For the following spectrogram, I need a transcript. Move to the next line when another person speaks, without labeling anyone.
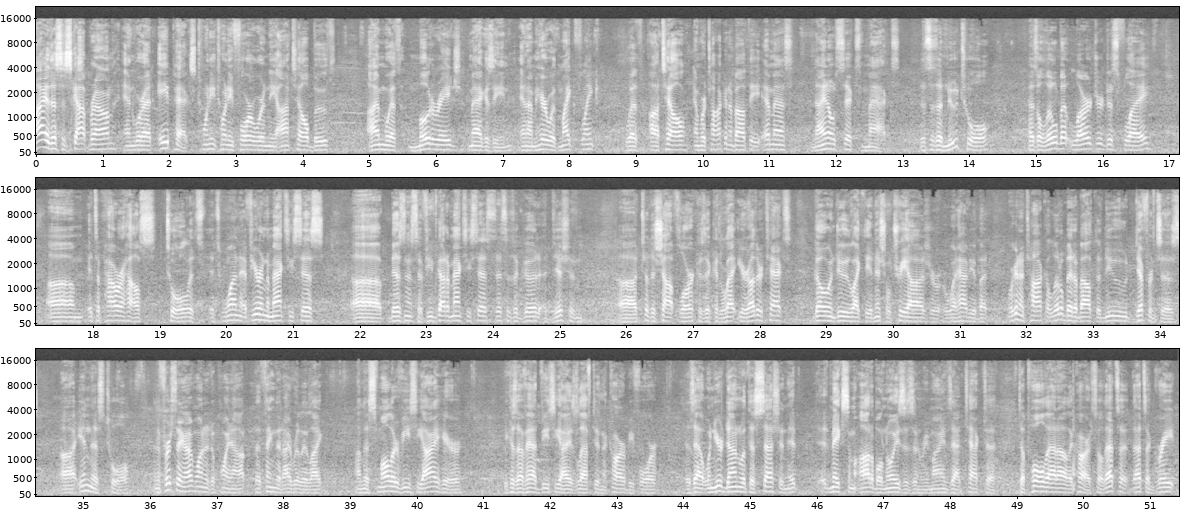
Hi, this is Scott Brown, and we're at AAPEX 2024. We're in the Autel booth. I'm with Motor Age Magazine, and I'm here with Mike Flink with Autel, and we're talking about the MS 906 Max. This is a new tool, has a little bit larger display. Um, it's a powerhouse tool. It's, it's one, if you're in the MaxiSys uh, business, if you've got a MaxiSys, this is a good addition uh, to the shop floor because it can let your other techs go and do like the initial triage or, or what have you. But we're going to talk a little bit about the new differences uh, in this tool. And the first thing I wanted to point out, the thing that I really like on the smaller VCI here, because I've had VCIs left in a car before, is that when you're done with this session, it, it makes some audible noises and reminds that tech to, to pull that out of the car. So that's a, that's a great,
